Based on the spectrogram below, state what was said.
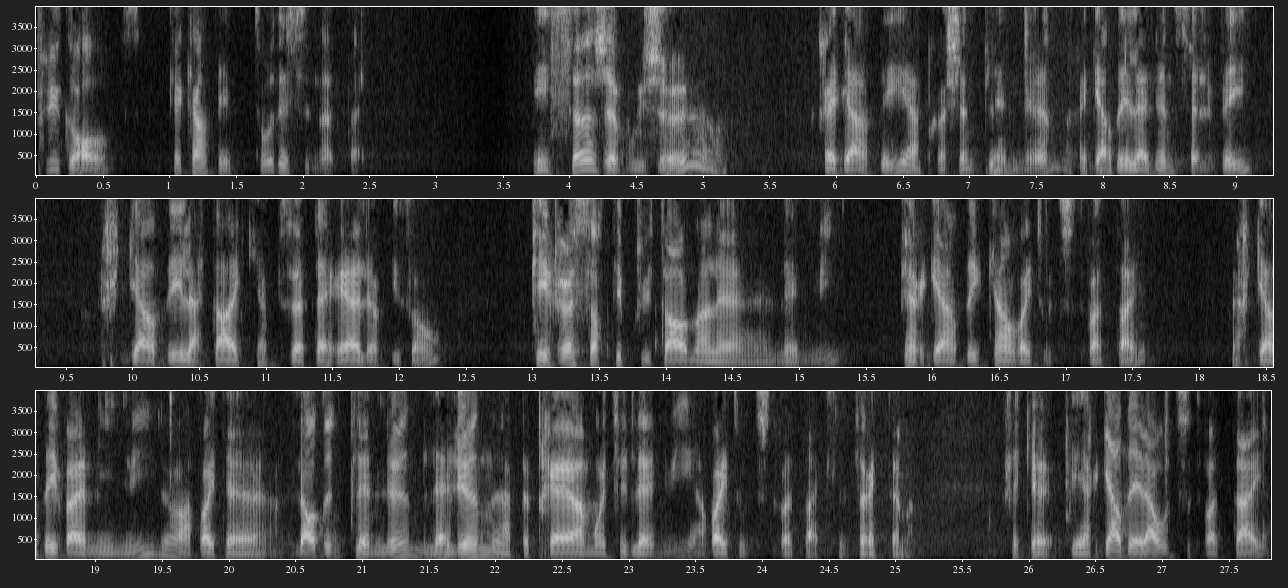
plus grosse que quand elle est au-dessus de notre tête. Et ça, je vous jure, regardez à la prochaine pleine lune, regardez la lune se lever, regardez la taille qui vous apparaît à l'horizon, puis ressortez plus tard dans la, nuit, puis regardez quand on va être au-dessus de votre tête. Regardez vers minuit, là, va être, euh, lors d'une pleine lune, la lune, à peu près à moitié de la nuit, elle va être au-dessus de votre tête, directement. Fait que, et regardez là au-dessus de votre tête,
